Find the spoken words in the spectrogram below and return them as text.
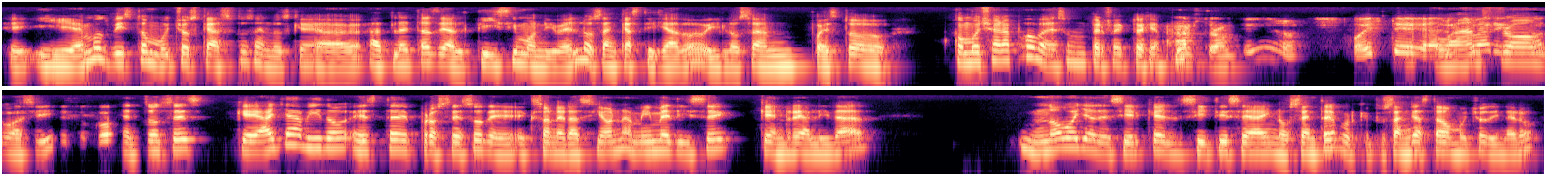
eh, y hemos visto muchos casos en los que atletas de altísimo nivel los han castigado y los han puesto como Sharapova, es un perfecto ejemplo. Armstrong. o este o Armstrong o así. Entonces, que haya habido este proceso de exoneración a mí me dice que en realidad no voy a decir que el City sea inocente porque pues han gastado mucho dinero,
